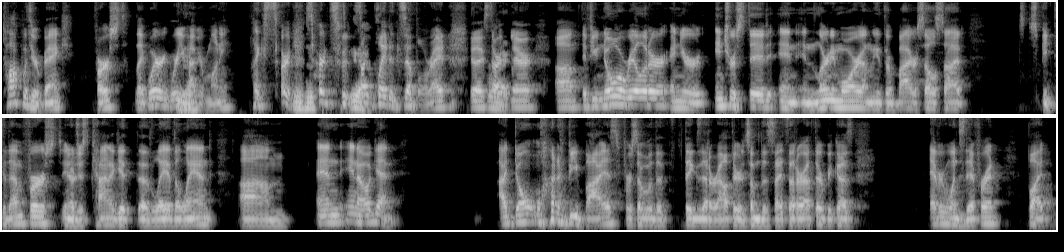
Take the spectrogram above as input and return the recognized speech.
talk with your bank first. Like where where you Yeah. have your money. Like start Mhm. start Yeah. start plain and simple, right? You know, start Right. there. Um, if you know a realtor and you're interested in in learning more on either buy or sell side, speak to them first. You know, just kind of get the lay of the land. Um, and you know, again, I don't want to be biased for some of the things that are out there and some of the sites that are out there because everyone's different. But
